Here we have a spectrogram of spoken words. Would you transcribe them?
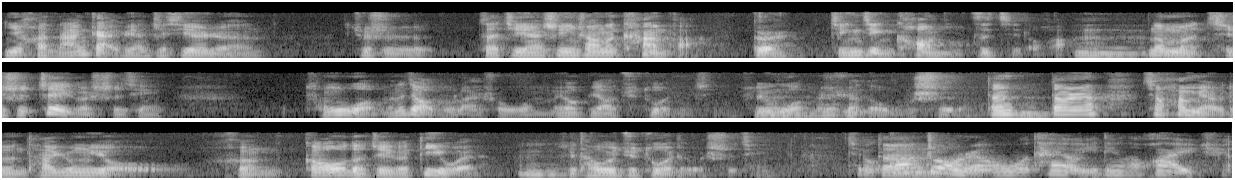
你很难改变这些人就是在这件事情上的看法。对，仅仅靠你自己的话，嗯，那么其实这个事情从我们的角度来说，我们没有必要去做这个事情，所以我们是选择无视的。但当然，像汉密尔顿他拥有很高的这个地位，嗯，所以他会去做这个事情。就公众人物，他有一定的话语权。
